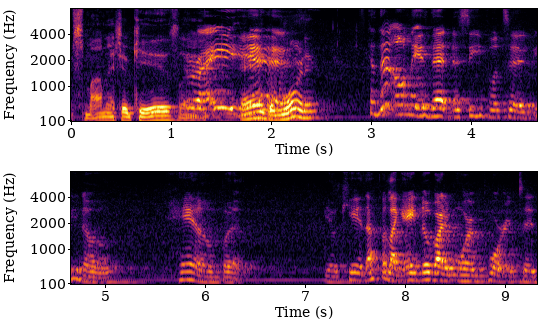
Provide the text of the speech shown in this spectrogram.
smiling at your kids. Like, Right, Hey, yeah. good morning. Because not only is that deceitful to you know him, but your kids. I feel like ain't nobody more important to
